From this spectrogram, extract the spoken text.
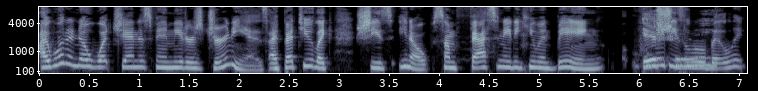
I want to know what Janice Van Meter's journey is. I bet you like she's, you know, some fascinating human being Is maybe a little bit late.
